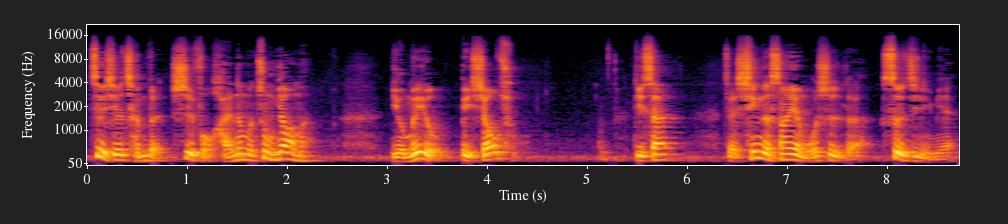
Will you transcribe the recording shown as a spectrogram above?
这些成本是否还那么重要吗？有没有被消除？第三，在新的商业模式的设计里面，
